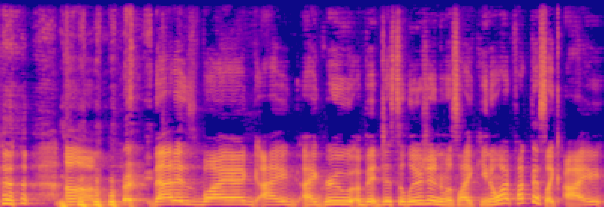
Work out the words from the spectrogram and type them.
um, that is why I, I, I grew a bit disillusioned and was like, you know what, fuck this. Like, I,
